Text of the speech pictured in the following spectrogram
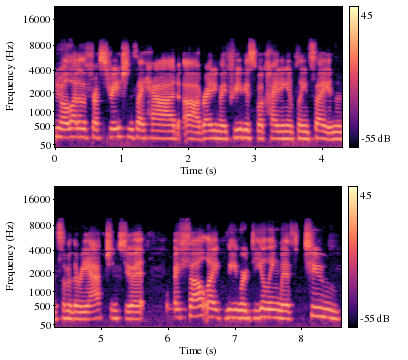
you know a lot of the frustrations I had uh, writing my previous book, Hiding in Plain Sight, and then some of the reaction to it. I felt like we were dealing with two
